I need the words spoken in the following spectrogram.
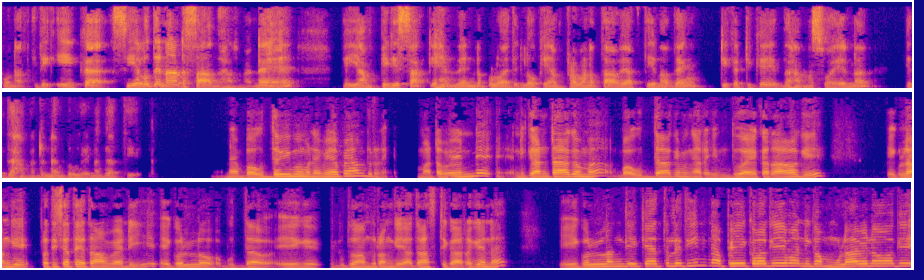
වුණත්. ඉතින් ඒක සියලු දෙනාට සාධාරණ නෑ. යම් පිරිසක් එහෙම වෙන්න පුළුවන්. ඉතින් ලෝකේ යම් ප්‍රවණතාවයක් තියෙනවා. දැන් ටික ටික ඒ දහම සොයන, ඒ දහමට නැඹුරු වෙන ගතිය. නෑ බෞද්ධ වීමම නෙමෙයි අපේ හඳුරන්නේ. මට වෙන්නේ නිගණ්ඨාගම බෞද්ධ ආගමෙන් අර Hindu අය කරා වගේ ඒගොල්ලන්ගේ ප්‍රතිශතය තාම වැඩි. ඒගොල්ලෝ බුද්ධ ඒගේ බුදුහාමුදුරන්ගේ අදහස් ටික අරගෙන ඒගොල්ලන්ගේ එක ඇතුලේ තියෙන අපේ එක වගේම නිකන් මුලා වෙනවා වගේ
